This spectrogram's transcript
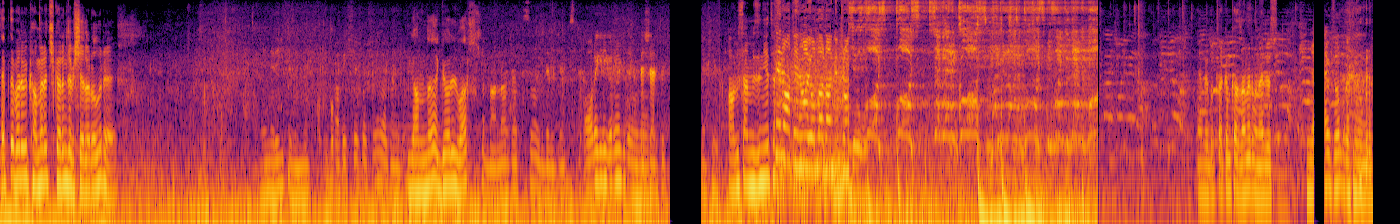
Hep de böyle bir kamera çıkarınca bir şeyler olur ya. Nereye gideceğiz bilmiyorum. Mı bakıyorsun? Yanda göl var. İşte Barlar Caddesi var gidebileceğimiz. Oraya gidelim, oraya gidelim. Beş erkek. Abi sen bizi niye te- Tenha tenha yollardan götürüyorsun. Emre bu takım kazanır mı ne diyorsun? Abi şuna bırakın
